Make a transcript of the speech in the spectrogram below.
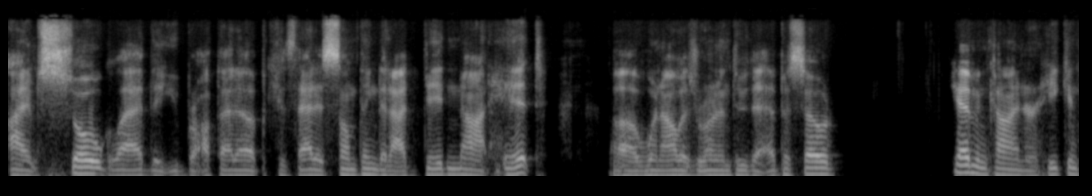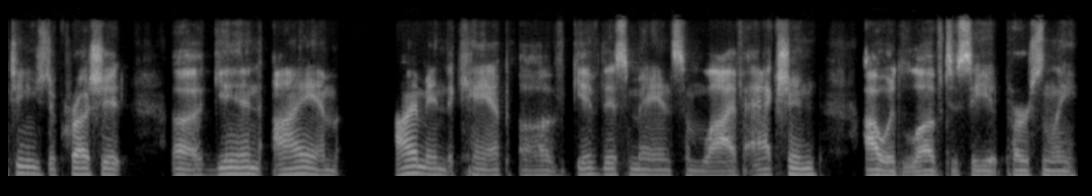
I am so glad that you brought that up because that is something that I did not hit uh, when I was running through the episode. Kevin Kiner, he continues to crush it. Uh, again, I am I'm in the camp of give this man some live action. I would love to see it personally.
